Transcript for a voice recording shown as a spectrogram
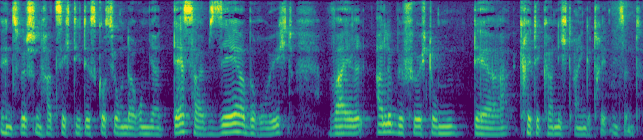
inzwischen hat sich die Diskussion darum ja deshalb sehr beruhigt, weil alle Befürchtungen der Kritiker nicht eingetreten sind.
